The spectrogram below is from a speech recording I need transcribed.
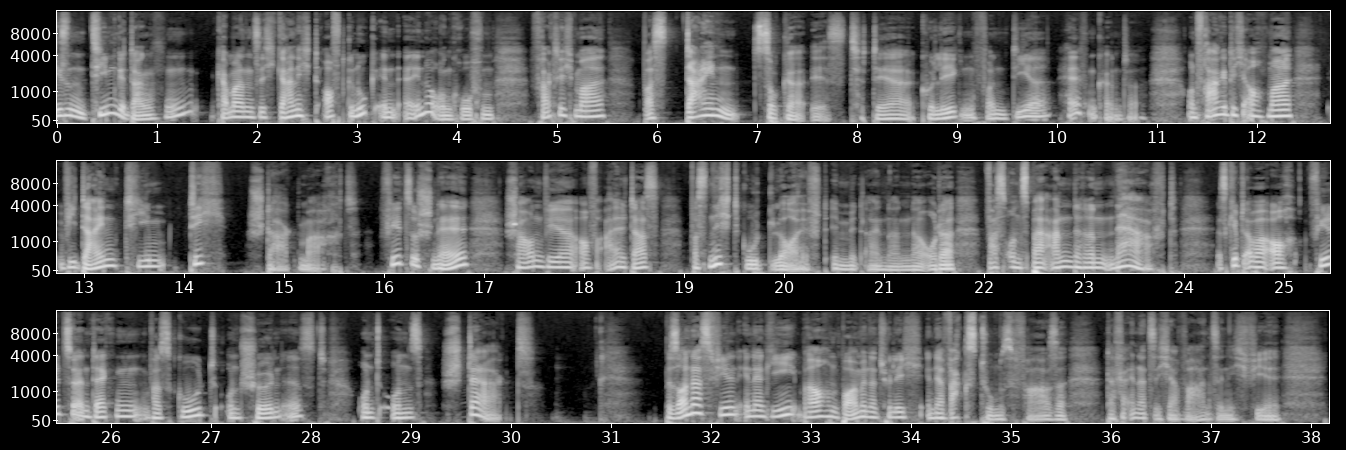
Diesen Teamgedanken kann man sich gar nicht oft genug in Erinnerung rufen. Frag dich mal, was dein Zucker ist, der Kollegen von dir helfen könnte. Und frage dich auch mal, wie dein Team dich stark macht. Viel zu schnell schauen wir auf all das, was nicht gut läuft im Miteinander oder was uns bei anderen nervt. Es gibt aber auch viel zu entdecken, was gut und schön ist und uns stärkt. Besonders viel Energie brauchen Bäume natürlich in der Wachstumsphase. Da verändert sich ja wahnsinnig viel.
